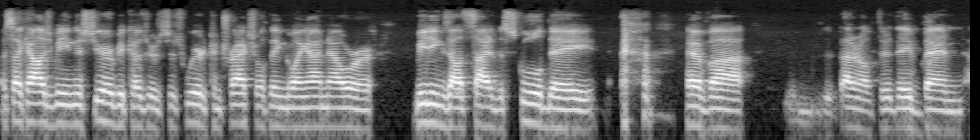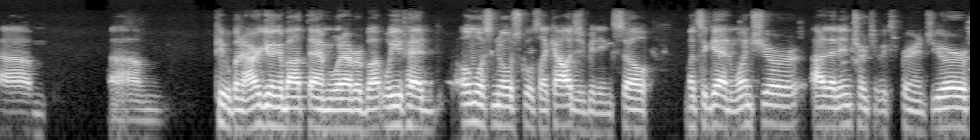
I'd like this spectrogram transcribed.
a psychology meeting this year because there's this weird contractual thing going on now where meetings outside of the school day have uh, I don't know if they've been um, um, people have been arguing about them whatever, but we've had almost no school psychologist meetings. So once again, once you're out of that internship experience, your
